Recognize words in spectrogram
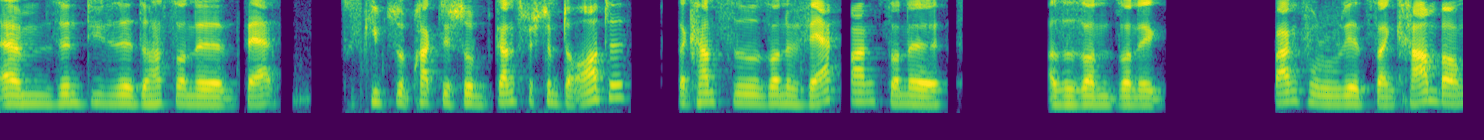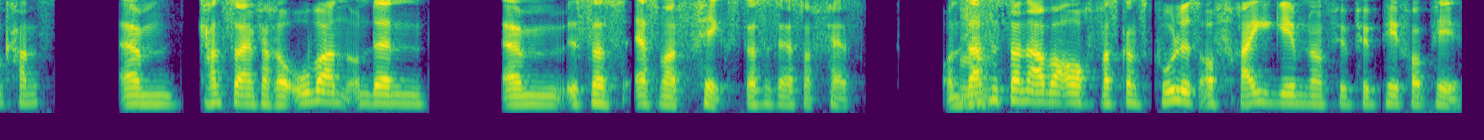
ähm, sind diese, du hast so eine Werk, es gibt so praktisch so ganz bestimmte Orte, da kannst du so eine Werkbank, so eine, also so, so eine Bank, wo du jetzt deinen Kram bauen kannst, ähm, kannst du einfach erobern und dann ähm, ist das erstmal fix, das ist erstmal fest. Und das Mhm. ist dann aber auch, was ganz cool ist, auch freigegeben dann für PvP.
